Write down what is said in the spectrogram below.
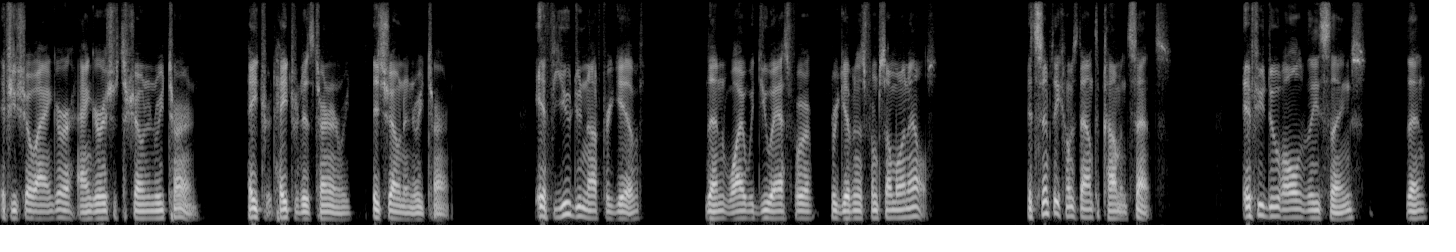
If you show anger, anger is shown in return. Hatred, hatred is, turn re- is shown in return. If you do not forgive, then why would you ask for forgiveness from someone else? It simply comes down to common sense. If you do all of these things, then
